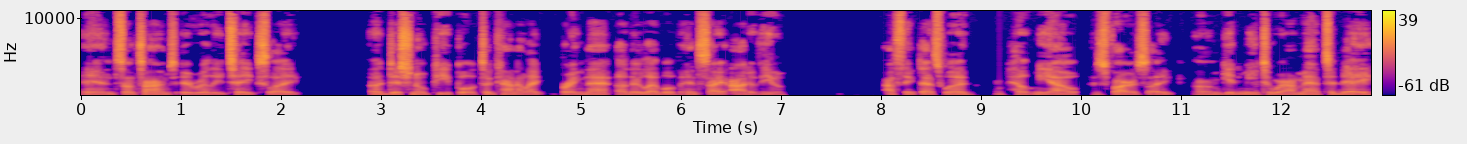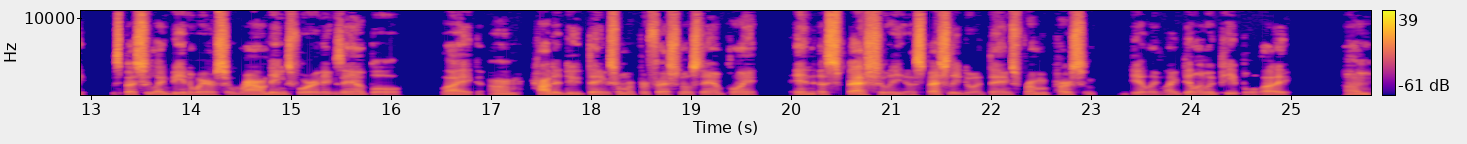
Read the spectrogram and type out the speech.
And sometimes it really takes like additional people to kind of like bring that other level of insight out of you. I think that's what helped me out as far as like um, getting me to where I'm at today, especially like being aware of surroundings, for an example, like um, how to do things from a professional standpoint, and especially especially doing things from personal dealing, like dealing with people. Like um,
